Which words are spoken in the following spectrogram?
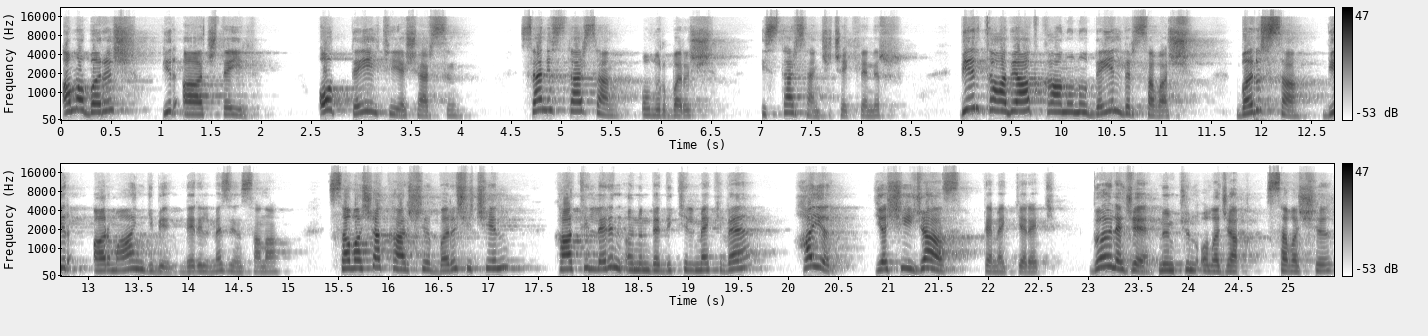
Ama barış bir ağaç değil, ot değil ki yeşersin. Sen istersen olur barış, istersen çiçeklenir. Bir tabiat kanunu değildir savaş. Barışsa bir armağan gibi verilmez insana. Savaşa karşı barış için katillerin önünde dikilmek ve hayır yaşayacağız demek gerek. Böylece mümkün olacak savaşı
